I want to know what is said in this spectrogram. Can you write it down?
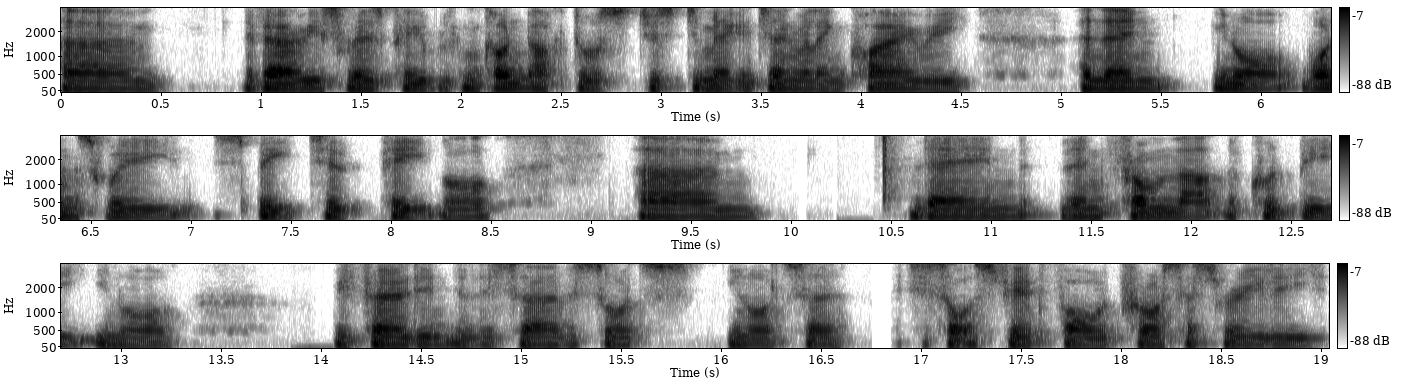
um, the various ways people can contact us just to make a general inquiry. And then, you know, once we speak to people, um, then then from that there could be, you know, referred into the service. So it's you know it's a it's a sort of straightforward process really.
